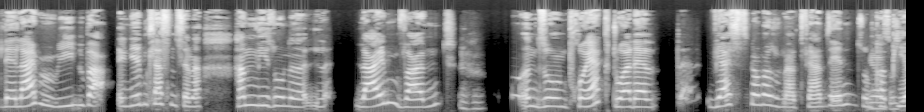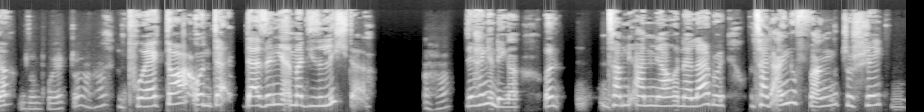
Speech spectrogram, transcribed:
der Library, über, in jedem Klassenzimmer, haben die so eine L- Leinwand Mhm. und so ein Projektor, der, wie heißt es nochmal, so eine Art Fernsehen, so ein Ja, so- Papier, So ein Projektor, aha. ein Projektor und da, da sind ja immer diese Lichter, Aha. die Hängedinger. Und das haben die hatten ja auch in der Library und es hat angefangen zu shaken.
